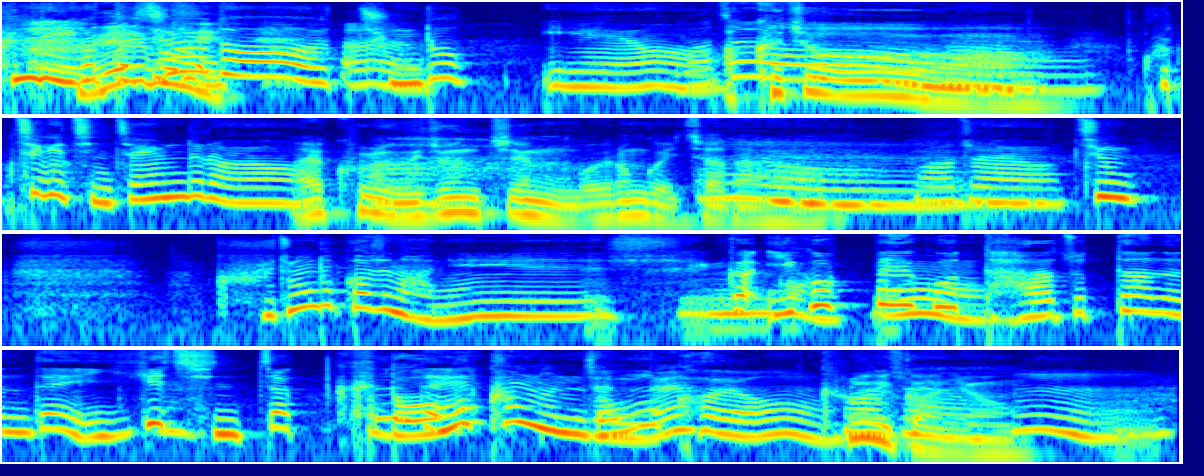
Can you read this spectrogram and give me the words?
근데 이것도 왜 술도 네. 중독이에요. 맞아요. 그죠. 어. 고치기 진짜 힘들어요. 알코올 의존증 뭐 이런 거 있잖아요. 음. 맞아요. 지금 그 정도까지는 아니신 그러니까 것 이거. 빼고 다 좋다는데 이게 진짜 큰데 너무 큰 문제인데. 너무 커요. 그러니까요. 음.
